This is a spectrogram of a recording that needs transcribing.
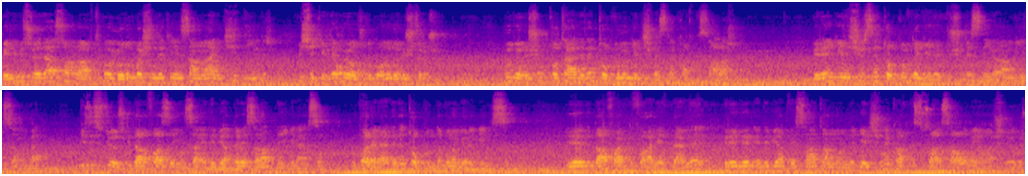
belli bir süreden sonra artık o yolun başındaki insanla aynı kişi değildir. Bir şekilde o yolculuk onu dönüştürür. Bu dönüşüm totalde de toplumun gelişmesine katkı sağlar. Birey gelişirse toplum da gelir düşüncesine inanan bir insanım ben. Biz istiyoruz ki daha fazla insan edebiyatla ve sanatla ilgilensin. Bu paralelde de toplumda buna göre gelişsin. İleride daha farklı faaliyetlerle bireylerin edebiyat ve sanat anlamında gelişimine katkı sağ- sağlamayı amaçlıyoruz.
